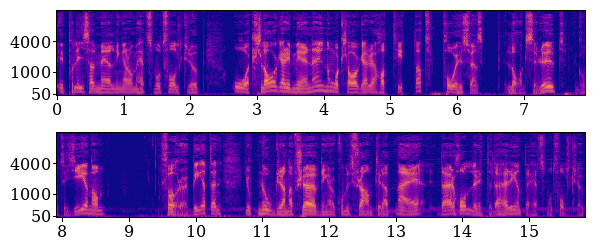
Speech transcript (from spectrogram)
eh, polisanmälningar om hets mot folkgrupp. Åklagare, mer än en åklagare har tittat på hur svensk lag ser ut, gått igenom förarbeten, gjort noggranna prövningar och kommit fram till att nej, det här håller inte, det här är inte hets mot folkgrupp.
